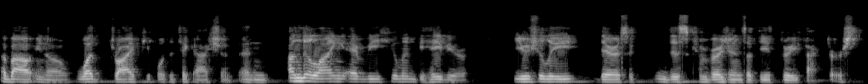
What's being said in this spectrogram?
about you know what drive people to take action and underlying every human behavior usually there's a, this convergence of these three factors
